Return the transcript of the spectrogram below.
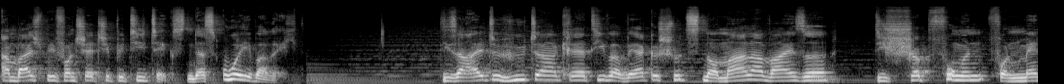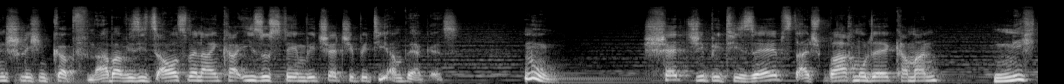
am Beispiel von ChatGPT-Texten, das Urheberrecht. Dieser alte Hüter kreativer Werke schützt normalerweise die Schöpfungen von menschlichen Köpfen. Aber wie sieht's aus, wenn ein KI-System wie ChatGPT am Werk ist? Nun, ChatGPT selbst als Sprachmodell kann man nicht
